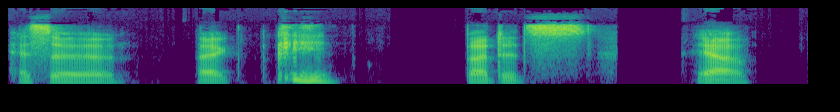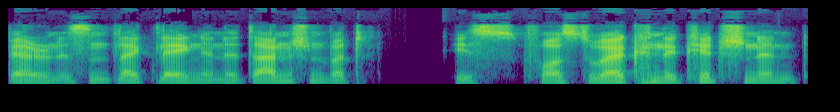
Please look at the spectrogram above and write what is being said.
has a like. but it's yeah, Baron isn't like laying in a dungeon, but he's forced to work in the kitchen and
